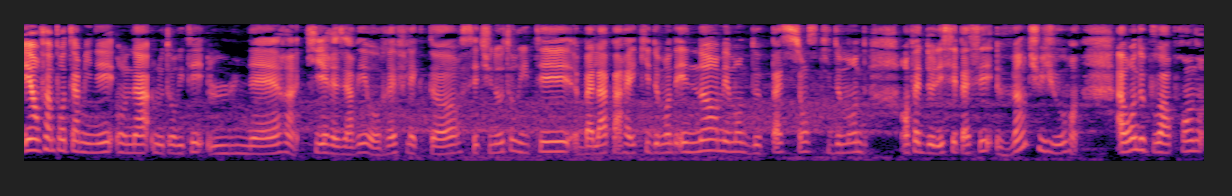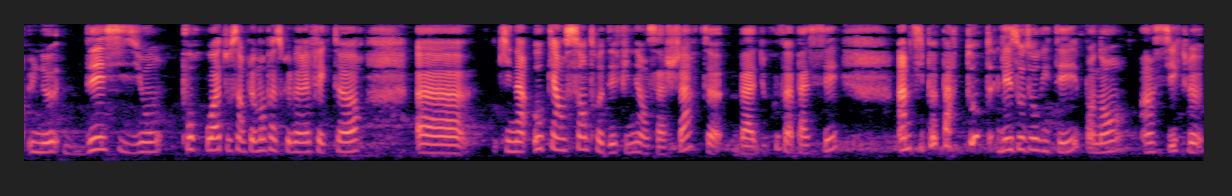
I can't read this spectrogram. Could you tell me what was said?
Et enfin pour terminer, on a l'autorité lunaire qui est réservée aux réflecteurs. C'est une autorité, bah là pareil, qui demande énormément de patience, qui demande en fait de laisser passer 28 jours avant de pouvoir prendre une décision. Pourquoi? Tout simplement parce que le réflecteur, euh, qui n'a aucun centre défini en sa charte, bah du coup va passer un petit peu par toutes les autorités pendant un cycle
